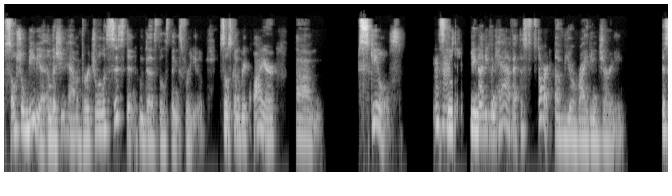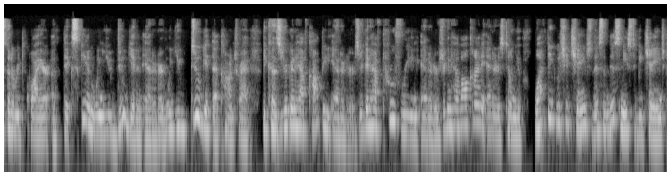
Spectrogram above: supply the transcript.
social media unless you have a virtual assistant who does those things for you. So it's going to require um, skills mm-hmm. skills you may not even have at the start of your writing journey. It's going to require a thick skin when you do get an editor, when you do get that contract, because you're going to have copy editors, you're going to have proofreading editors, you're going to have all kind of editors telling you, "Well, I think we should change this, and this needs to be changed."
